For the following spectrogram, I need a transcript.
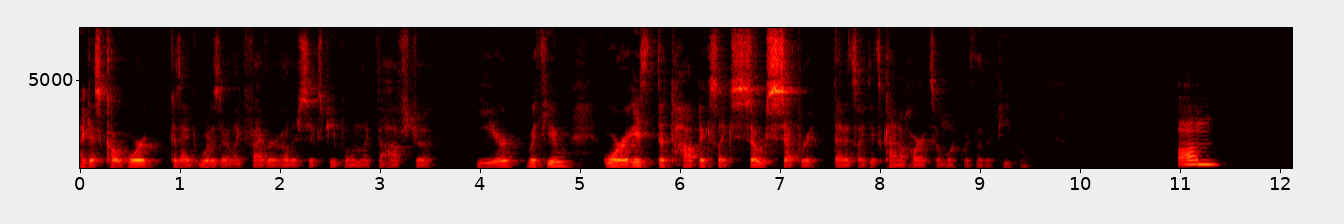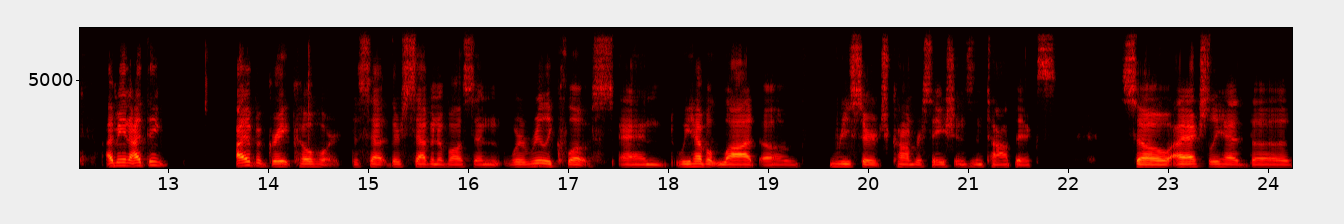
I guess cohort because I what is there like five or other six people in like the Hofstra year with you, or is the topics like so separate that it's like it's kind of hard to work with other people? Um, I mean, I think I have a great cohort. The set there's seven of us, and we're really close, and we have a lot of research conversations and topics. So I actually had the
